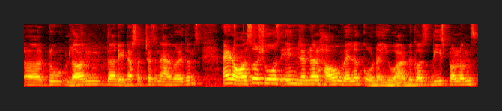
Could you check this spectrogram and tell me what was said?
uh, to learn the data structures and algorithms. And also shows in general how well a coder you are because these problems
